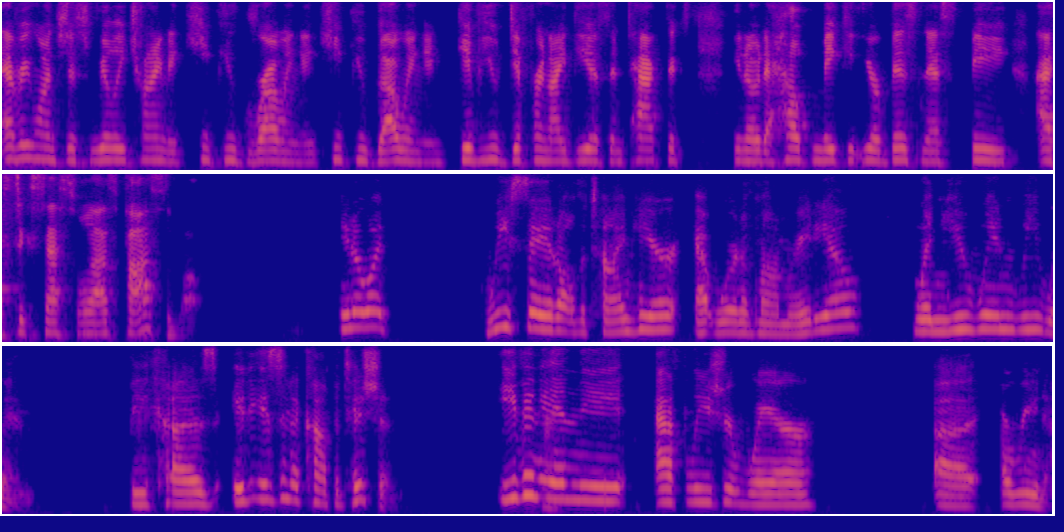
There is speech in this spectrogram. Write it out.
everyone's just really trying to keep you growing and keep you going and give you different ideas and tactics, you know, to help make it your business be as successful as possible. you know what? We say it all the time here at Word of Mom Radio. When you win, we win, because it isn't a competition. Even Right. in the athleisure wear uh, arena,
